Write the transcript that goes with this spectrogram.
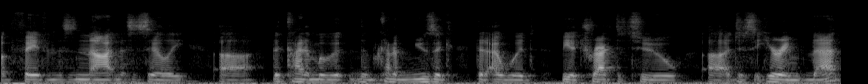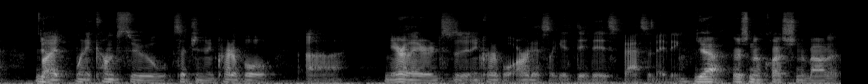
of faith, and this is not necessarily uh, the kind of movie, the kind of music that I would be attracted to uh, just hearing that. But when it comes to such an incredible uh, narrator and an incredible artist, like it, it is fascinating. Yeah, there's no question about it.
